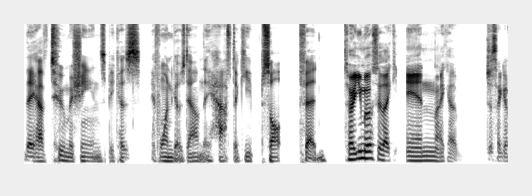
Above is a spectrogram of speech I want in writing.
they have two machines because if one goes down, they have to keep salt fed. So are you mostly like in like a just like a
